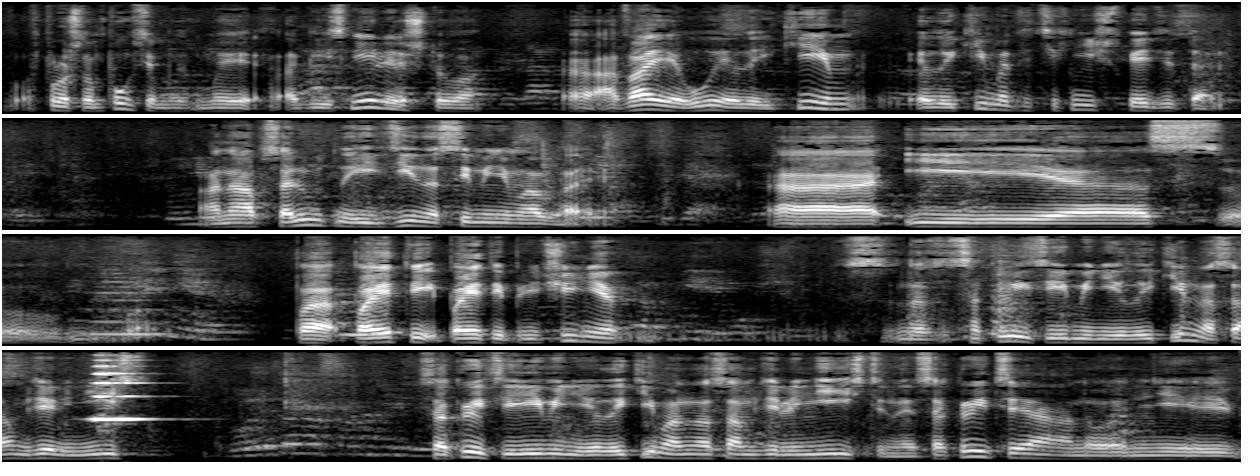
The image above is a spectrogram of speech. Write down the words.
В прошлом пункте мы, мы объяснили, что э, авая у элейким, элейким это техническая деталь. Она абсолютно едина с именем авая. А, и э, по, по, этой, по этой причине сокрытие имени Элейким на самом деле не есть сокрытие имени Элаким, оно на самом деле не истинное сокрытие, оно не,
